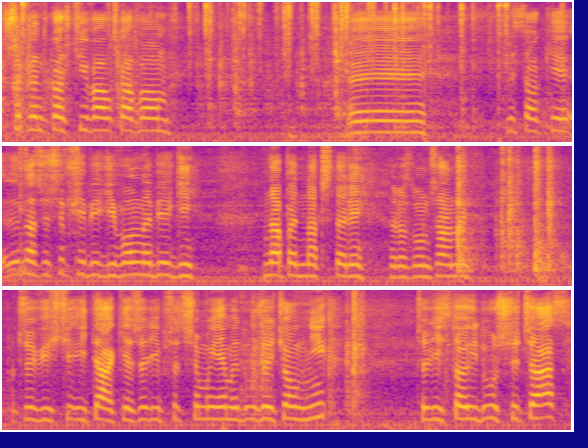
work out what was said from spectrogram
przy prędkości wałka WOM. Yy, wysokie, znaczy szybkie biegi, wolne biegi. Napęd na 4 rozłączany. Oczywiście i tak, jeżeli przytrzymujemy dłużej ciągnik, czyli stoi dłuższy czas,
